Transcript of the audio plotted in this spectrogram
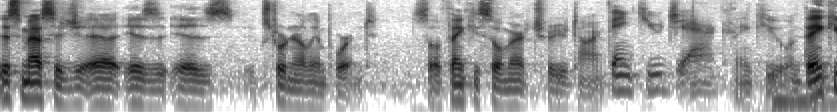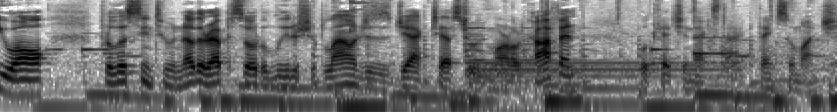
this message uh, is is extraordinarily important. So, thank you so much for your time. Thank you, Jack. Thank you. And thank you all for listening to another episode of Leadership Lounge. This is Jack Tester with Marla Coffin. We'll catch you next time. Thanks so much.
